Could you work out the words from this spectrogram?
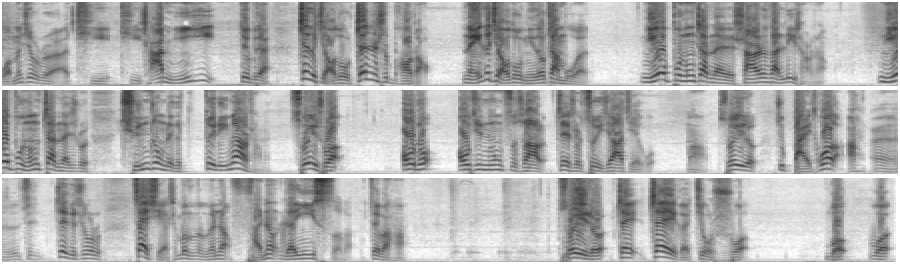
我们就是体体察民意，对不对？这个角度真是不好找，哪个角度你都站不稳，你又不能站在杀人犯立场上。你又不能站在就是群众这个对立面上面，所以说，欧洲欧金忠自杀了，这是最佳结果啊，所以就就摆脱了啊，嗯，这这个就是再写什么文文章，反正人已死了，对吧哈？所以就这这个就是说，我我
